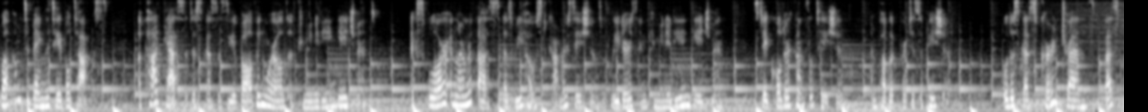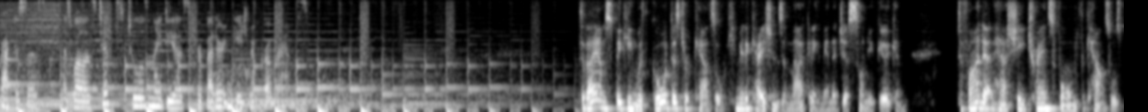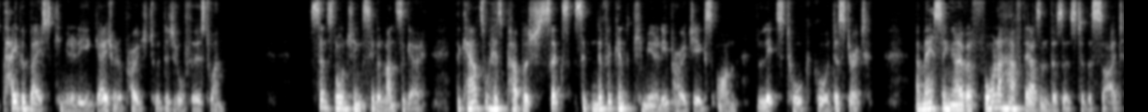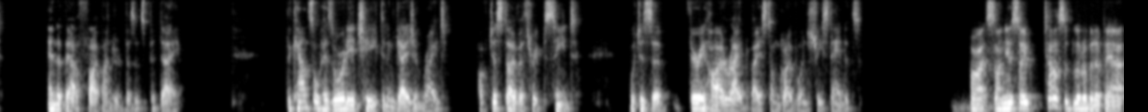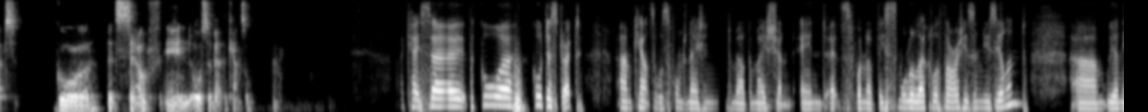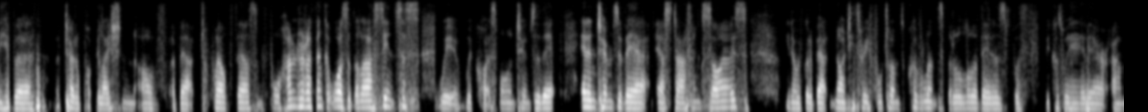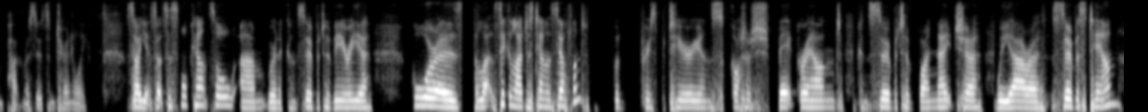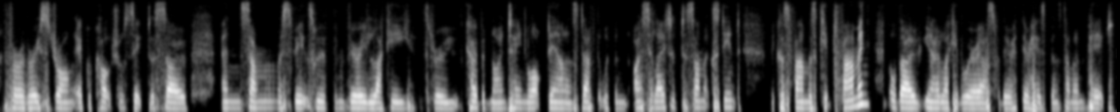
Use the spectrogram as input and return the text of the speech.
Welcome to Bang the Table Talks, a podcast that discusses the evolving world of community engagement. Explore and learn with us as we host conversations with leaders in community engagement, stakeholder consultation, and public participation. We'll discuss current trends, best practices, as well as tips, tools, and ideas for better engagement programs. Today I'm speaking with Gore District Council Communications and Marketing Manager Sonia Gerken to find out how she transformed the Council's paper based community engagement approach to a digital first one. Since launching seven months ago, the Council has published six significant community projects on Let's Talk Gore District, amassing over 4,500 visits to the site and about 500 visits per day. The Council has already achieved an engagement rate of just over 3%, which is a very high rate based on global industry standards. All right, Sonia. So tell us a little bit about Gore itself and also about the council. Okay, so the Gore Gore District um, Council was formed in 18 amalgamation, and it's one of the smaller local authorities in New Zealand. Um, we only have a, a, total population of about 12,400, I think it was at the last census. We're, we're quite small in terms of that. And in terms of our, our staffing size, you know, we've got about 93 full-time equivalents, but a lot of that is with because we have our um, partner reserves internally. So yeah, so it's a small council. Um, we're in a conservative area. Gore is the second largest town in Southland. Presbyterian Scottish background, conservative by nature. We are a service town for a very strong agricultural sector. So, in some respects, we've been very lucky through COVID 19 lockdown and stuff that we've been isolated to some extent because farmers kept farming. Although, you know, like everywhere else, there, there has been some impact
